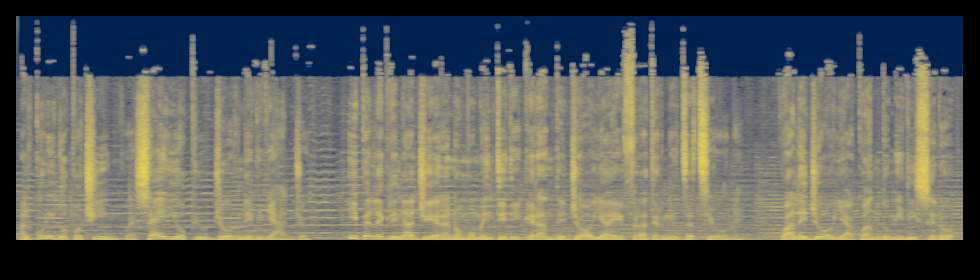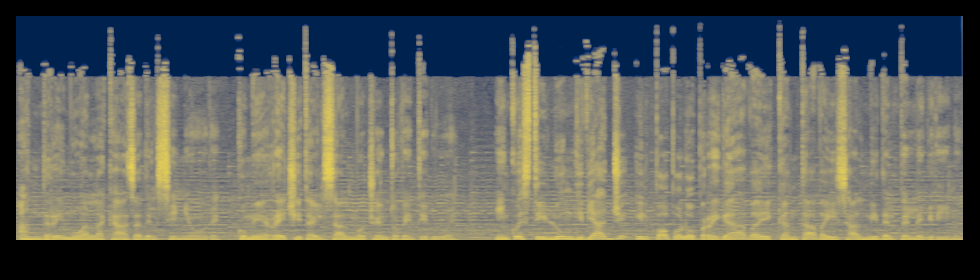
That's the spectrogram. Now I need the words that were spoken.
alcuni dopo 5, 6 o più giorni di viaggio. I pellegrinaggi erano momenti di grande gioia e fraternizzazione, quale gioia quando mi dissero andremo alla casa del Signore, come recita il Salmo 122. In questi lunghi viaggi il popolo pregava e cantava i salmi del pellegrino.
